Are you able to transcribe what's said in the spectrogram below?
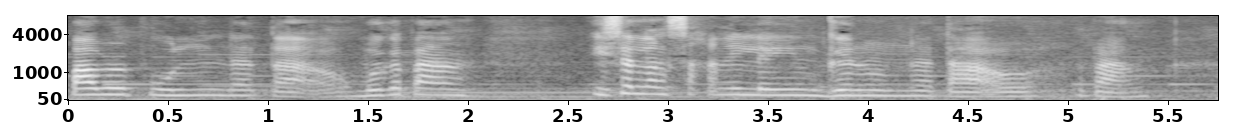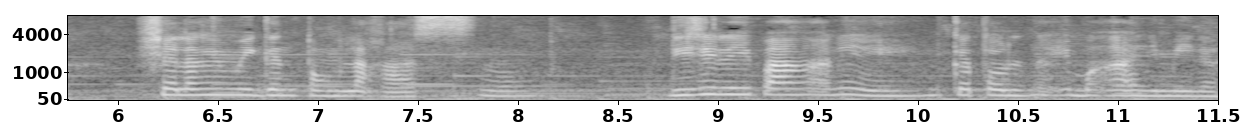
powerful na tao. Baga parang isa lang sa kanila yung ganun na tao. Na parang siya lang yung may gantong lakas. No? Di sila yung parang ano eh, katulad ng ibang anime na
